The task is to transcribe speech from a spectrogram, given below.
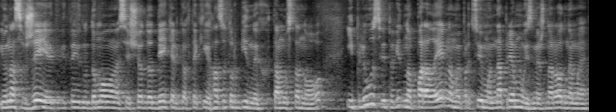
І у нас вже є відповідно домовленості щодо декількох таких газотурбінних там установок. І плюс, відповідно, паралельно ми працюємо напряму із міжнародними е,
